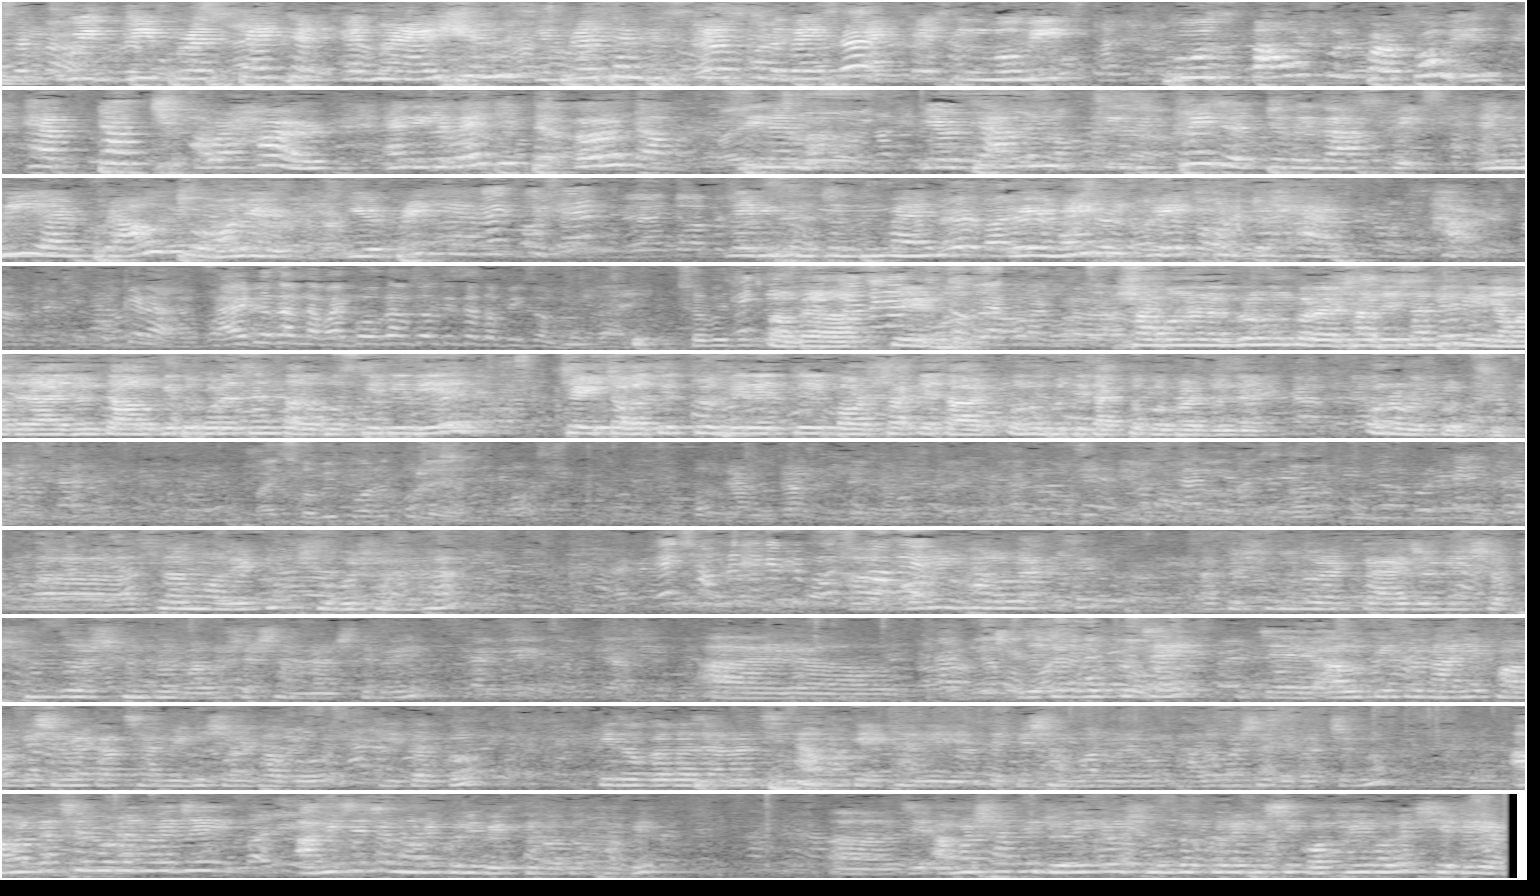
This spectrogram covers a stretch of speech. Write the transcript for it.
we present this crest to the best actress in movies whose powerful performance have touched our heart and elevated the earth of cinema. Your talent is a treasure to the industry and we are proud to honor your brilliant Ladies and gentlemen, we are really grateful to have তবে আজকে সম্মাননা গ্রহণ করার সাথে সাথে তিনি আমাদের আয়োজনকে আলোকিত করেছেন তার উপস্থিতি দিয়ে সেই চলচ্চিত্র অভিনেত্রী বর্ষাকে তার অনুভূতি ব্যক্ত করবার জন্য অনুরোধ করছি। ছবি পরে তুলে আসসালামু আলাইকুম শুভ সন্ধ্যা। এই সামনে থেকে একটু বসো আহ, অনেক ভালো লাগছে। এত সুন্দর একটা আয়োজনে সব সুন্দর সুন্দর মানুষের সামনে আসতে পারি। আর যেটা বলতে চাই যে আলোকিত নারী ফাউন্ডেশনের কাছে আমি ভীষণভাবে কৃতজ্ঞ। কৃতজ্ঞতা জানাচ্ছি আমাকে এখানে থেকে সম্মান এবং ভালোবাসা দেওয়ার জন্য। আমার কাছে মনে হয় যে আমি যেটা মনে করি ব্যক্তিগতভাবে যে আমার সাথে যদি কেউ সুন্দর করে হেসে কথাই বলে, সেটাই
